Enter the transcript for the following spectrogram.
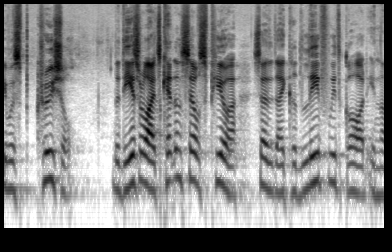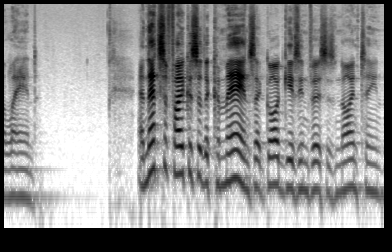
It was crucial that the Israelites kept themselves pure so that they could live with God in the land. And that's the focus of the commands that God gives in verses 19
